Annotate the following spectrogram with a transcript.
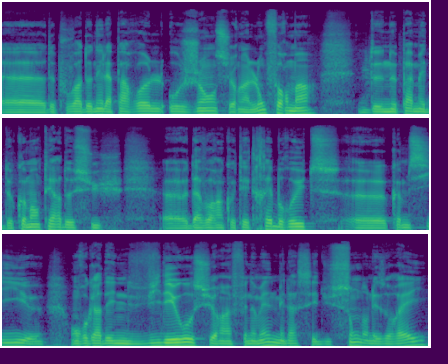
Euh, de pouvoir donner la parole aux gens sur un long format, de ne pas mettre de commentaires dessus, euh, d'avoir un côté très brut, comme si on regardait une vidéo sur un phénomène, mais là c'est du son dans les oreilles.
